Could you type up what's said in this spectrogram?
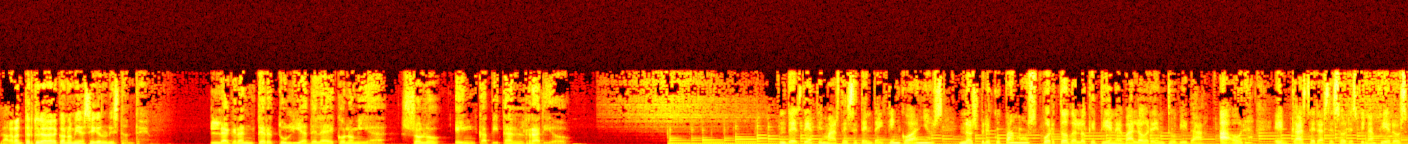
La gran tertulia de la economía sigue en un instante. La gran tertulia de la economía solo en Capital Radio. Desde hace más de 75 años nos preocupamos por todo lo que tiene valor en tu vida. Ahora, en Caser Asesores Financieros,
